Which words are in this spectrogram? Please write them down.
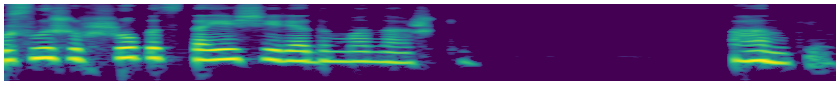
услышав шепот стоящей рядом монашки. «Ангел!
